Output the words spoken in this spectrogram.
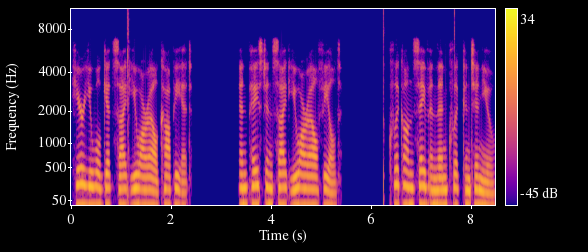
Here you will get site URL copy it. And paste in site URL field. Click on save and then click continue.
